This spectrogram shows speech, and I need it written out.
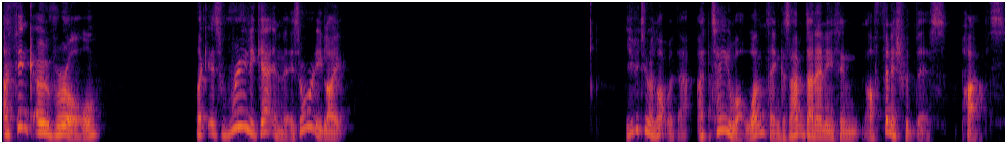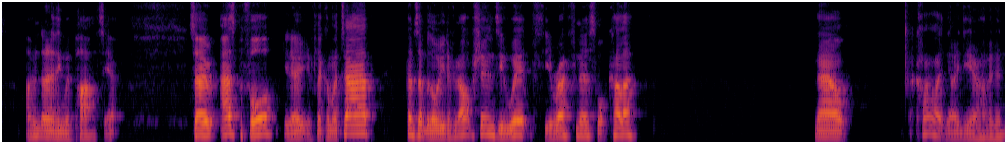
I think overall, like, it's really getting there. It's already like you could do a lot with that. I tell you what, one thing because I haven't done anything. I'll finish with this paths. I haven't done anything with paths yet. So as before, you know, you click on the tab, comes up with all your different options, your width, your roughness, what color. Now, I kind of like the idea of having a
